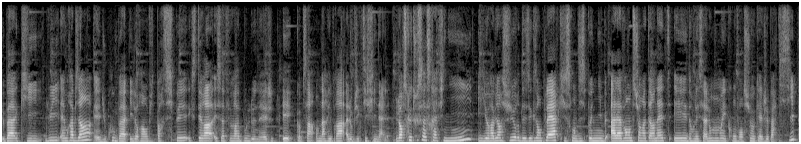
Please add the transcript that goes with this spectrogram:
et bah qui lui aimera bien et du coup bah il aura envie de participer, etc. Et ça fera boule de neige. Et comme ça on arrivera à l'objectif final. Lorsque tout ça sera fini, il y aura bien sûr des exemplaires qui seront disponibles à la vente sur internet et dans les salons et conventions auxquels je participe.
